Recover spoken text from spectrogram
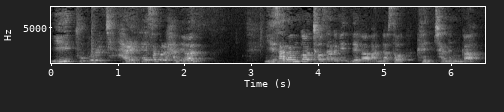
이 부분을 잘 해석을 하면 이 사람과 저 사람이 내가 만나서 괜찮은가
